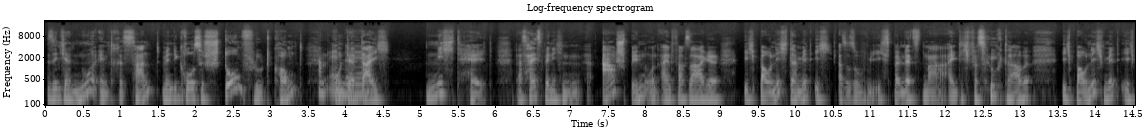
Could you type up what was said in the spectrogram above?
sind ja nur interessant, wenn die große Sturmflut kommt Ende, und der ja. Deich nicht hält. Das heißt, wenn ich ein Arsch bin und einfach sage, ich baue nicht damit, ich, also so wie ich es beim letzten Mal eigentlich versucht habe, ich baue nicht mit, ich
